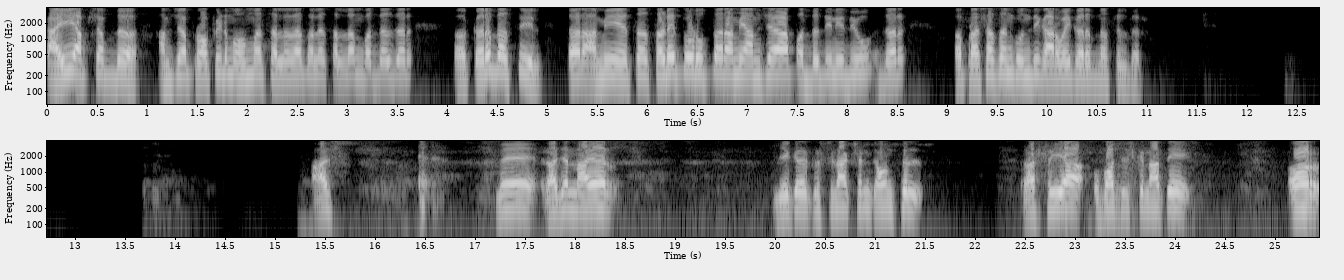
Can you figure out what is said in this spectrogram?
काही अपशब्द आमच्या प्रॉफिट मोहम्मद सल्ला अलैहि सल्लमबद्दल जर करत असतील तर आम्ही याचं सडेतोड उत्तर आम्ही आमच्या पद्धतीने देऊ. जर प्रशासन कोणती कारवाई करत नसेल तर. आज मैं Rajan Nair legal Christian action council राष्ट्रीय उपाध्यक्ष के नाते और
